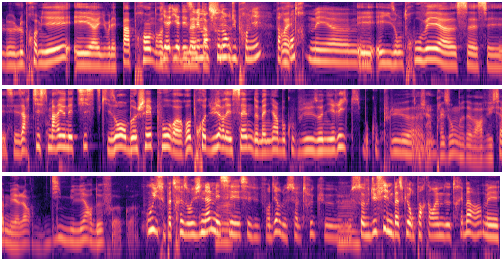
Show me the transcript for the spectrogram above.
le, le premier et euh, ils voulaient pas prendre. Il y a, il y a des éléments sonores du premier, par Ouais. contre, mais. euh, Et, et ils ont trouvé euh, ces, ces- ces artistes marionnettistes qu'ils ont embauchés pour euh, reproduire les scènes de manière beaucoup plus onirique, beaucoup plus. euh, J'ai l'impression d'avoir vu ça, mais alors 10 milliards de fois quoi. Oui, c'est pas très original, mais c'est- pour dire le seul truc, euh, sauf du film, parce qu'on part quand même de très bas. hein, mais,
